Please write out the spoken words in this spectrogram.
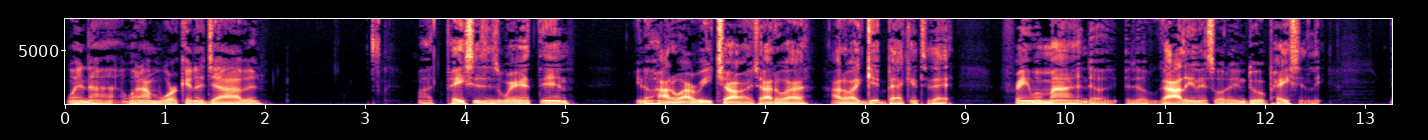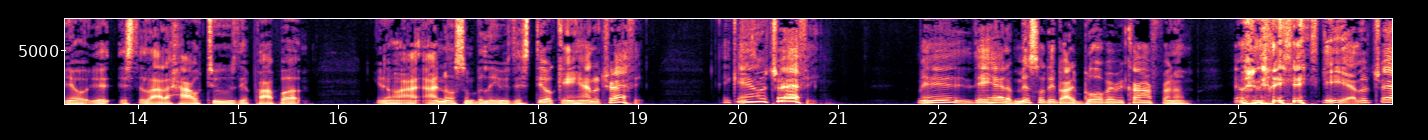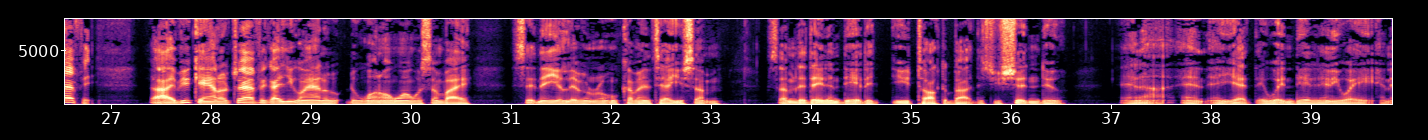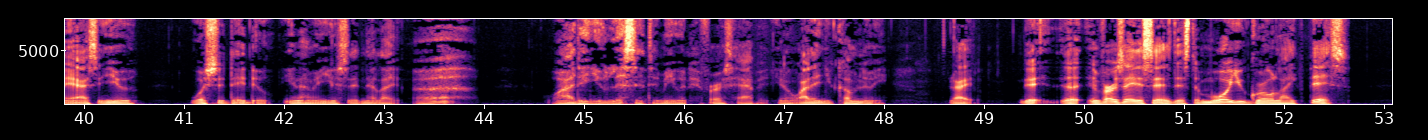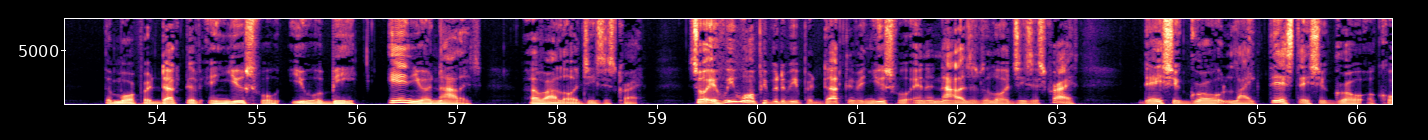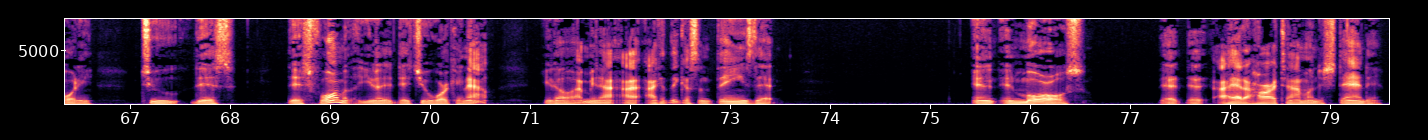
when uh, when I'm working a job and my patience is wearing thin. You know, how do I recharge? How do I how do I get back into that frame of mind of, of godliness or to endure patiently? You know, it, it's a lot of how tos that pop up. You know, I, I know some believers that still can't handle traffic. They can't handle traffic. Man, they had a missile, they about to blow up every car in front of them. they can't handle traffic. Uh, if you can't handle traffic, how you gonna handle the one on one with somebody sitting in your living room coming to tell you something, something that they didn't did that you talked about that you shouldn't do, and uh, and and yet they wouldn't did it anyway, and they asking you, what should they do? You know, I mean, you sitting there like, Ugh, why didn't you listen to me when it first happened? You know, why didn't you come to me, right? The, the, in verse 8, it says this the more you grow like this, the more productive and useful you will be in your knowledge of our Lord Jesus Christ. So, if we want people to be productive and useful in the knowledge of the Lord Jesus Christ, they should grow like this. They should grow according to this this formula, you know, that you're working out. You know, I mean, I, I, I can think of some things that in in morals that, that I had a hard time understanding.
